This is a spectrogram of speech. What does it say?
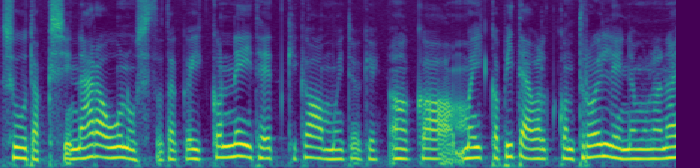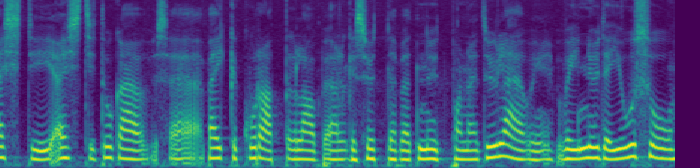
suudaksin ära unustada kõik, on neid hetki ka muidugi, aga ma ikka pidevalt kontrollin ja mul on hästi-hästi tugev see väike kurat õla peal, kes ütleb, et nüüd paned üle või, või nüüd ei usu.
